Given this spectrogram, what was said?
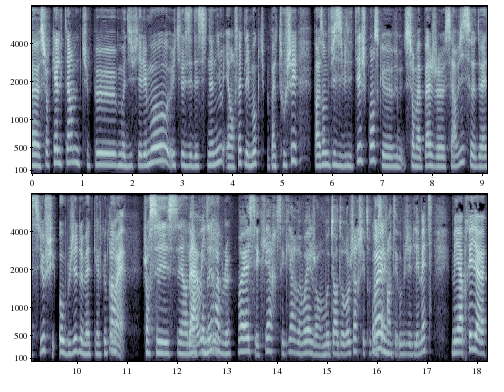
euh, sur quel terme tu peux modifier les mots, utiliser des synonymes et en fait les mots que tu peux pas toucher. Par exemple, visibilité, je pense que sur ma page euh, service de SEO, je suis obligée de le mettre quelque part. Ouais. Genre, c'est c'est un Bah oui. Ouais, c'est clair, c'est clair. Ouais, genre moteur de recherche, des trucs comme ça, enfin, t'es obligé de les mettre. Mais après, il y a,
